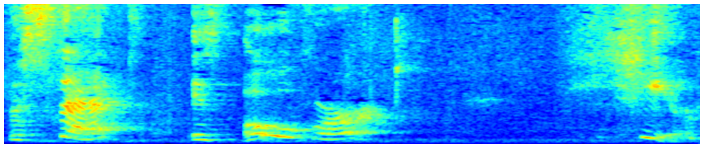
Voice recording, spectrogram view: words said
the set is over here.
